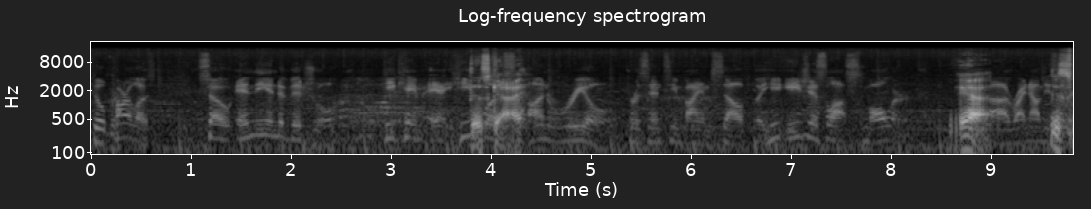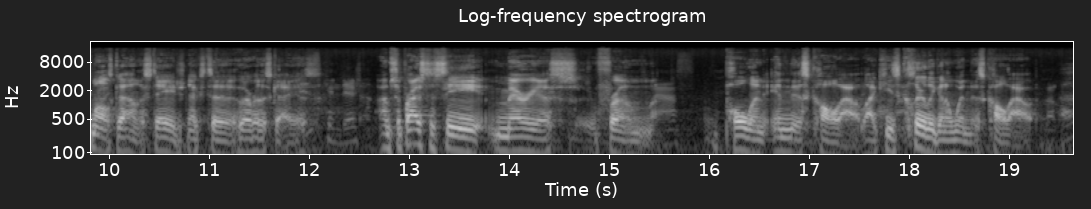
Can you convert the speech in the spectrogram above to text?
Phil Carlos. So in the individual, he came. eh, He This guy. unreal presenting by himself, but he, he's just a lot smaller Yeah. uh, right now. He's the smallest guy on the stage next to whoever this guy is. I'm surprised to see Marius from Poland in this call out. Like he's clearly going to win this call out. but all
